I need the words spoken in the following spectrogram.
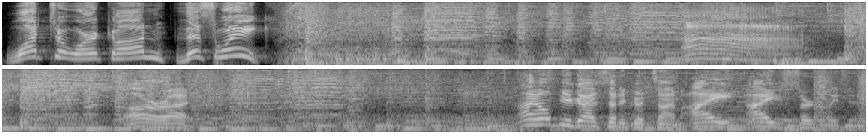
what to work on this week. Ah. All right. I hope you guys had a good time. I, I certainly did.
